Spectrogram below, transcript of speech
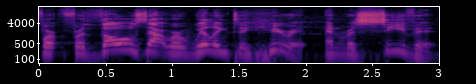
for for those that were willing to hear it and receive it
